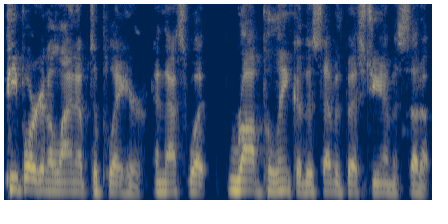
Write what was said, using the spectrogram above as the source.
people are going to line up to play here, and that's what Rob Pelinka, the seventh best GM, has set up.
